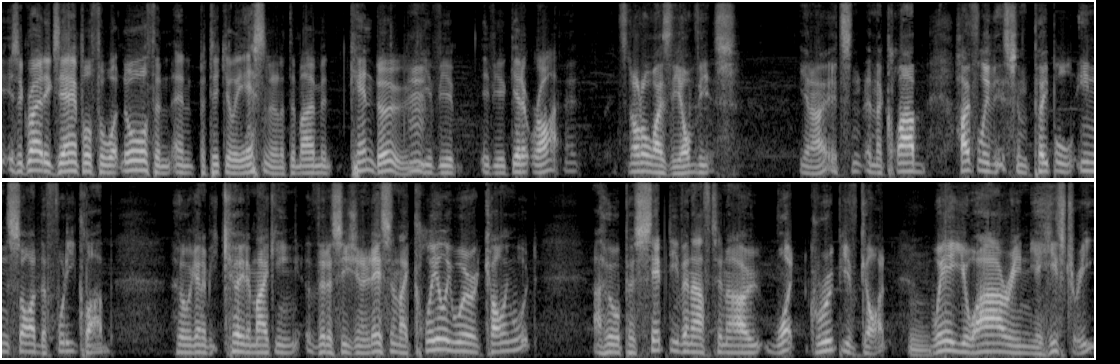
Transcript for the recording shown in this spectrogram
is a great example for what North and, and particularly Essendon at the moment can do Hmm. if you if you get it right. It's not always the obvious. You know, it's in the club. Hopefully, there's some people inside the footy club who are going to be key to making the decision at Essendon. They clearly were at Collingwood, Uh, who are perceptive enough to know what group you've got, mm. where you are in your history,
